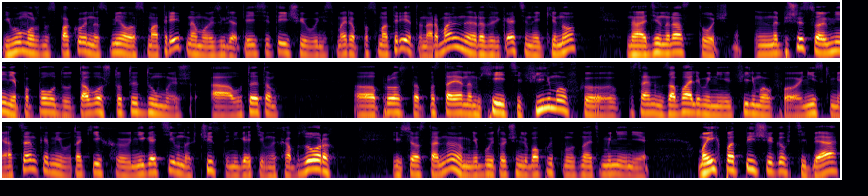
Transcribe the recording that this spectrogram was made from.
Его можно спокойно, смело смотреть, на мой взгляд. Если ты еще его не смотрел, посмотри. Это нормальное развлекательное кино на один раз точно. Напиши свое мнение по поводу того, что ты думаешь о вот этом просто постоянном хейте фильмов, э, постоянном заваливании фильмов э, низкими оценками, вот таких э, негативных, чисто негативных обзорах и все остальное. Мне будет очень любопытно узнать мнение моих подписчиков, тебя,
